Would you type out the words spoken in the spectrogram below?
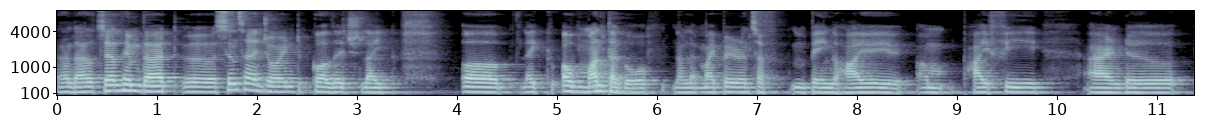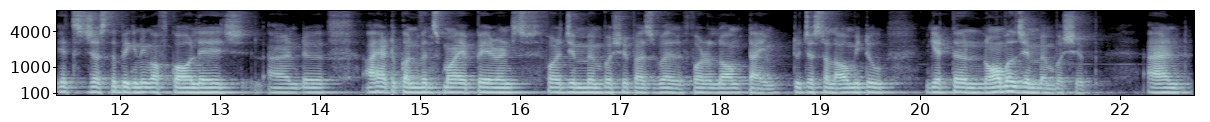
and i'll tell him that uh, since i joined college like uh, like a month ago now my parents are paying a high um high fee and uh, it's just the beginning of college and uh, i had to convince my parents for gym membership as well for a long time to just allow me to get the normal gym membership. And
